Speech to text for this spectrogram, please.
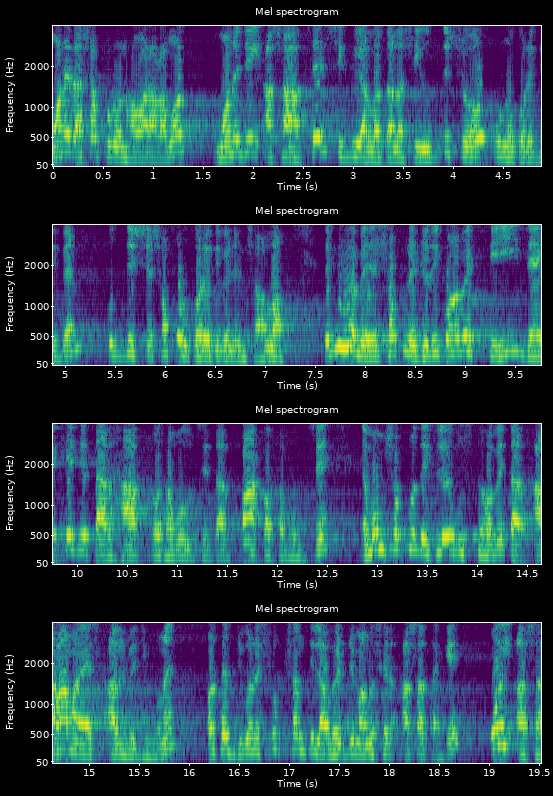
মনের আশা পূরণ হওয়ার আলামত। মনে যেই আশা আছে, শীঘ্রই আল্লাহ তালা সেই উদ্দেশ্য পূর্ণ করে দিবেন, উদ্দেশ্যে সফল করে দিবেন ইনশাআল্লাহ। তেমনি ভাবে স্বপ্নে যদি কোনো ব্যক্তি দেখে যে তার হাত কথা বলছে, তার পা কথা বলছে, এমন স্বপ্ন দেখলেও বুঝতে হবে তার আরাম আয়াস আসবে জীবনে। অর্থাৎ জীবনে সুখ শান্তি লাভের যে মানুষের আশা থাকে, ওই আশা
